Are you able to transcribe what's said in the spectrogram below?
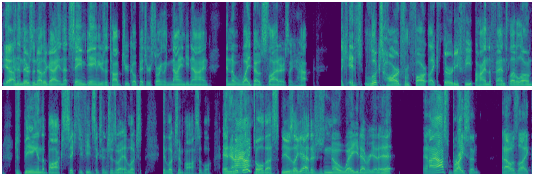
Yeah. And then there's another guy in that same game. He was a top JUCO pitcher, throwing like 99 and a wipeout slider. It's like how like it looks hard from far like 30 feet behind the fence, let alone just being in the box 60 feet, six inches away. It looks it looks impossible. And, And I- told us, he was like, Yeah, there's just no way you'd ever get a hit. And I asked Bryson, and I was like,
